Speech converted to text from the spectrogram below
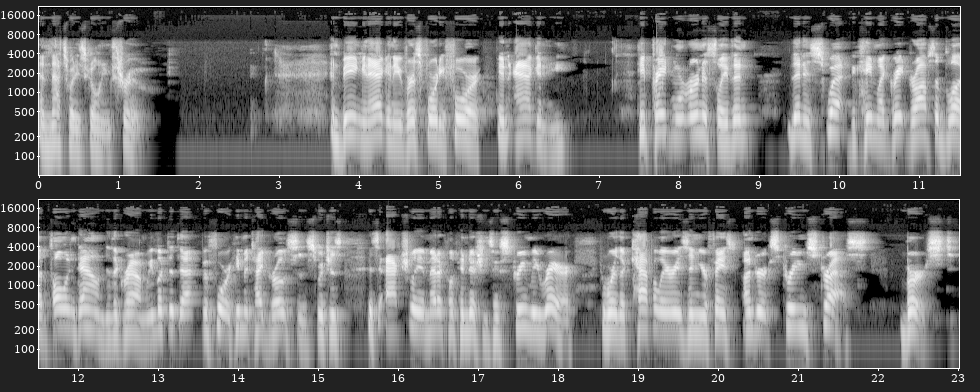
And that's what he's going through. And being in agony, verse 44, in agony, he prayed more earnestly than then his sweat became like great drops of blood falling down to the ground. We looked at that before, hematidrosis, which is it's actually a medical condition. It's extremely rare to where the capillaries in your face under extreme stress burst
